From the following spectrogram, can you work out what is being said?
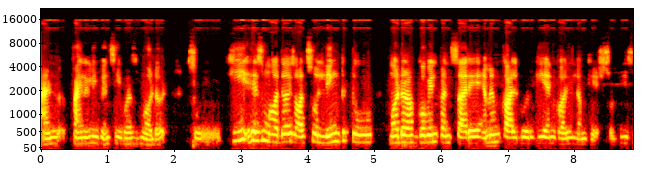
and finally, you can see, he was murdered. So he his murder is also linked to murder of Govind Pansare, M.M. Kalburgi, and Gauri Lankesh. So these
